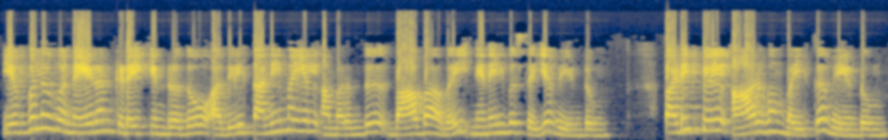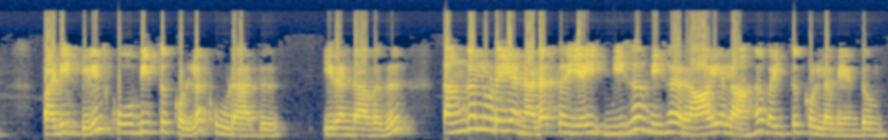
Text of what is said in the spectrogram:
எவ்வளவு நேரம் கிடைக்கின்றதோ அதில் தனிமையில் அமர்ந்து பாபாவை நினைவு செய்ய வேண்டும். படிப்பில் ஆர்வம் வைக்க வேண்டும். படிப்பில் கோபித்துக் கொள்ளக்கூடாது. இரண்டாவது தங்களுடைய நடத்தையை மிக மிக ராயலாக வைத்துக் கொள்ள வேண்டும்.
